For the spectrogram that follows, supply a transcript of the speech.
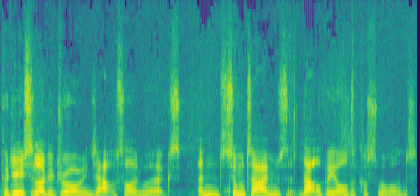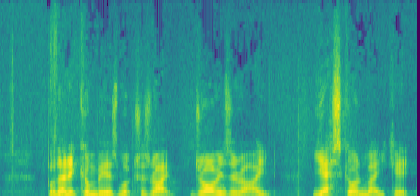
produce a load of drawings out of SolidWorks, and sometimes that'll be all the customer wants. But then it can be as much as right, drawings are right. Yes, go and make it,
